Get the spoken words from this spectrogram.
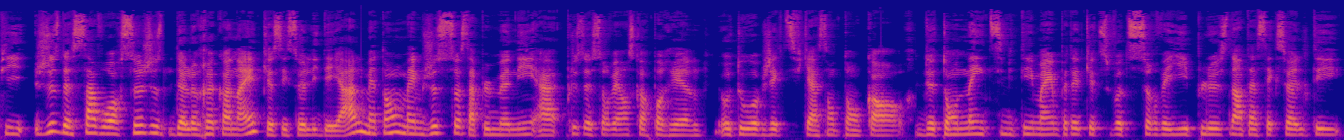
Puis juste de savoir ça, juste de le reconnaître que c'est ça l'idéal, mettons, même juste ça, ça peut mener à plus de surveillance corporelle, auto-objectification de ton corps, de ton intimité même, peut-être que tu vas te surveiller plus dans ta sexualité,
